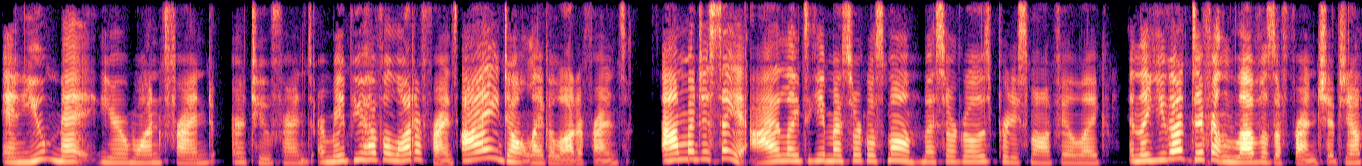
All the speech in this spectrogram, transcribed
And you met your one friend or two friends, or maybe you have a lot of friends. I don't like a lot of friends. I'm gonna just say it. I like to keep my circle small. My circle is pretty small, I feel like. And like you got different levels of friendships, you know?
